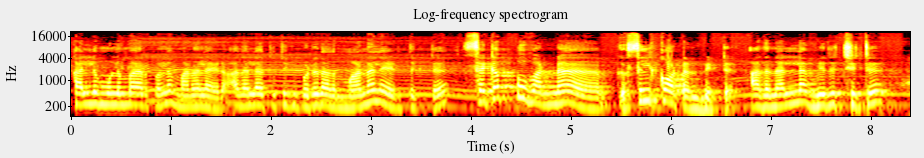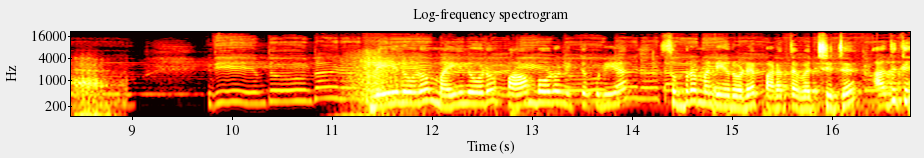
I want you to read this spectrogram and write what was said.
கல் முழுமா இருக்கும்ல மணலாயிடும். அதெல்லாம் தூக்கி போட்டு அந்த மணலை எடுத்துக்கிட்டு சிகப்பு வண்ண சில்க் காட்டன் பிட்டு அதை நல்லா விரிச்சிட்டு வேலோடும் மயிலோடும் பாம்போடும் நிற்கக்கூடிய சுப்பிரமணியரோட படத்தை வச்சுட்டு அதுக்கு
